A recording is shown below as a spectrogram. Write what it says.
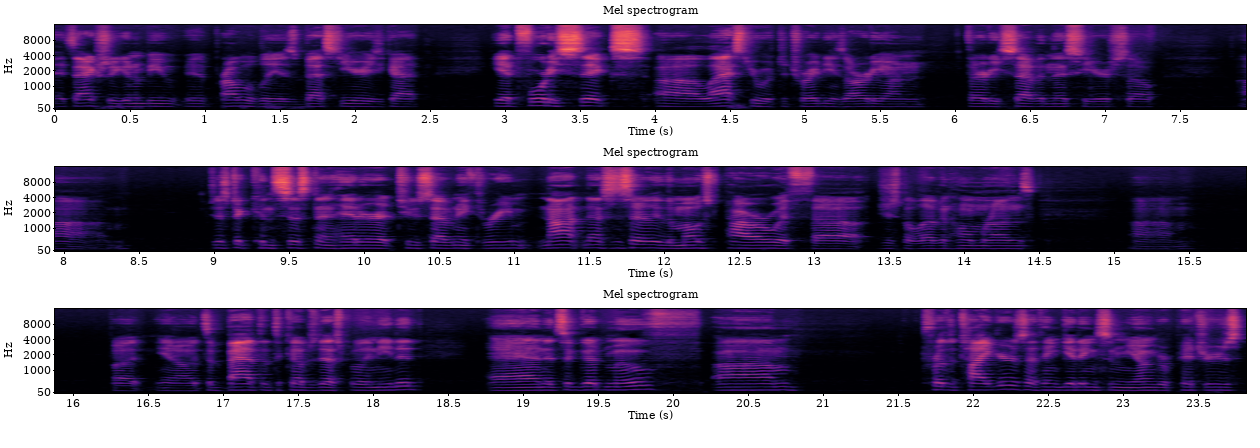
it's actually going to be probably his best year. He's got he had forty six uh, last year with Detroit. And he's already on thirty seven this year. So. Um, just a consistent hitter at 273. Not necessarily the most power with uh, just 11 home runs. Um, but, you know, it's a bat that the Cubs desperately needed. And it's a good move um, for the Tigers. I think getting some younger pitchers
